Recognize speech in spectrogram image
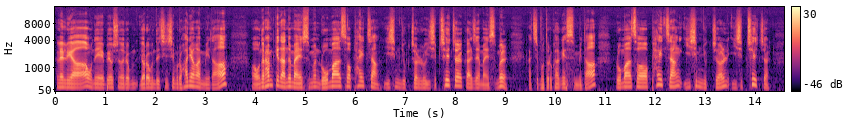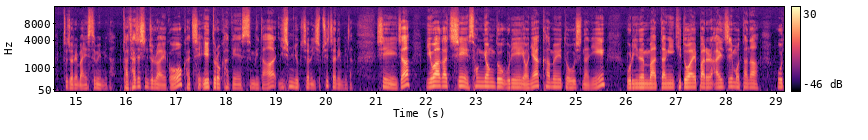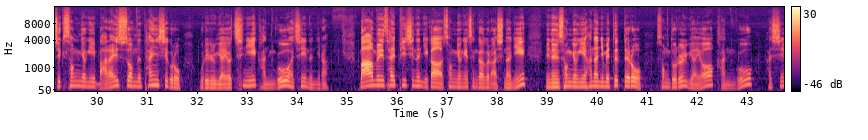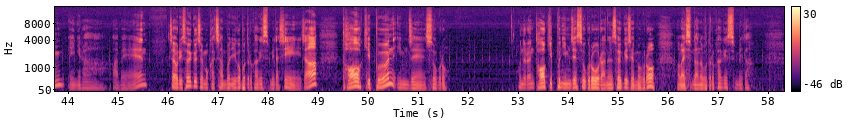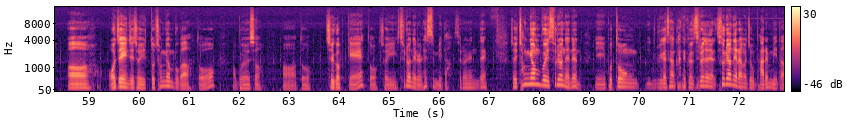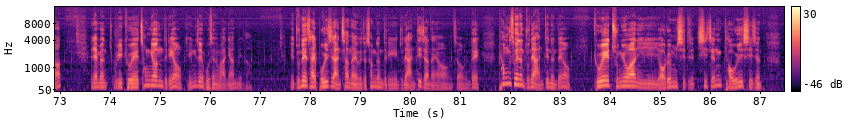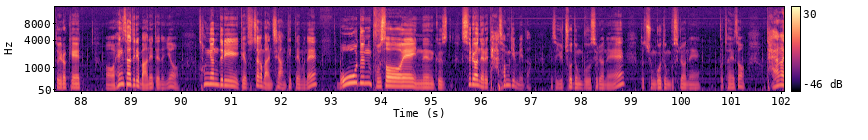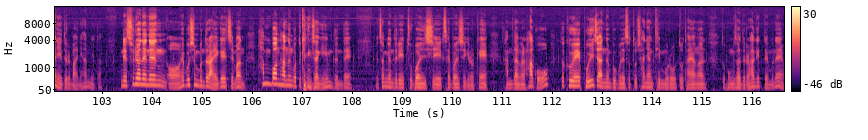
할렐루야. 오늘 예배 오신 여러분, 여러분들 진심으로 환영합니다. 어, 오늘 함께 나눌 말씀은 로마서 8장 26절로 27절까지의 말씀을 같이 보도록 하겠습니다. 로마서 8장 26절, 27절 두 절의 말씀입니다. 다 찾으신 줄로 알고 같이 읽도록 하겠습니다. 26절, 27절입니다. 시작. 이와 같이 성령도 우리의 연약함을 도우시나니 우리는 마땅히 기도할 바를 알지 못하나 오직 성령이 말할 수 없는 탄식으로 우리를 위하여 친히 간구하시느니라. 마음을 살피시는 이가 성령의 생각을 아시나니 이는 성령이 하나님의 뜻대로 성도를 위하여 간구하심이니라. 아멘. 자, 우리 설교 제목 같이 한번 읽어 보도록 하겠습니다. 시작. 더 깊은 임재 속으로. 오늘은 더 깊은 임재 속으로라는 설교 제목으로 어, 말씀 나눠 보도록 하겠습니다. 어, 어제 이제 저희 또 청년부가 또 어, 모여서 어, 또 즐겁게 또 저희 수련회를 했습니다. 수련했는데 저희 청년부의 수련회는 이 보통 우리가 생각하는 그 수련회 수련회랑은 조금 다릅니다. 왜냐하면 우리 교회 청년들이요 굉장히 고생을 많이 합니다. 이 눈에 잘 보이지 않잖아요, 그죠? 청년들이 눈에 안 띄잖아요, 그죠? 근데 평소에는 눈에 안 띄는데요. 교회 중요한 이 여름 시즌, 겨울 시즌 또 이렇게 어, 행사들이 많을 때는요 청년들이 이렇게 숫자가 많지 않기 때문에 모든 부서에 있는 그 수- 수련회를 다 섬깁니다. 그래서 유초등부 수련회, 또 중고등부 수련회부터 해서 다양한 일들을 많이 합니다. 근데 수련회는 어, 해보신 분들 알겠지만 한 번 하는 것도 굉장히 힘든데 청년들이 두 번씩 세 번씩 이렇게 감당을 하고 또 그 외에 보이지 않는 부분에서 또 찬양팀으로 또 다양한 또 봉사들을 하기 때문에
